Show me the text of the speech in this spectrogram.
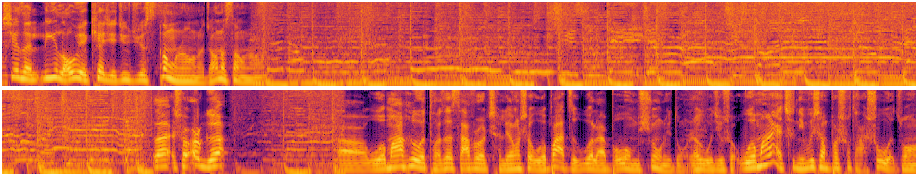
现在离老远看见就觉丧人了，真的丧人。来说二哥，啊，我妈和我躺在沙发上吃零食，我爸走过来把我们训了一顿，然后我就说，我妈爱吃，你为什么不说她，说我装？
